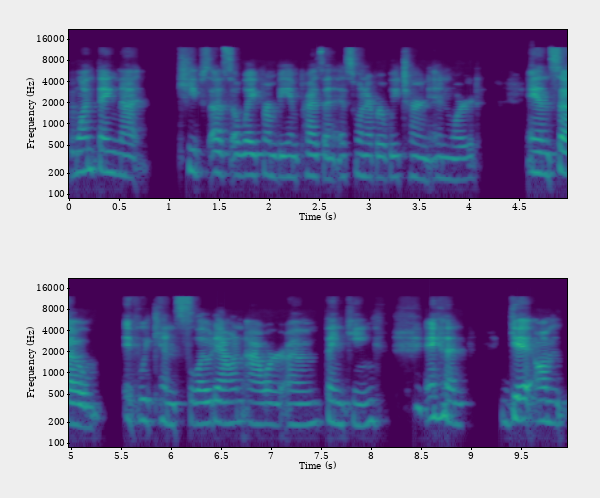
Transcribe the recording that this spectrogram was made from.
one thing that keeps us away from being present is whenever we turn inward and so if we can slow down our own thinking and get on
